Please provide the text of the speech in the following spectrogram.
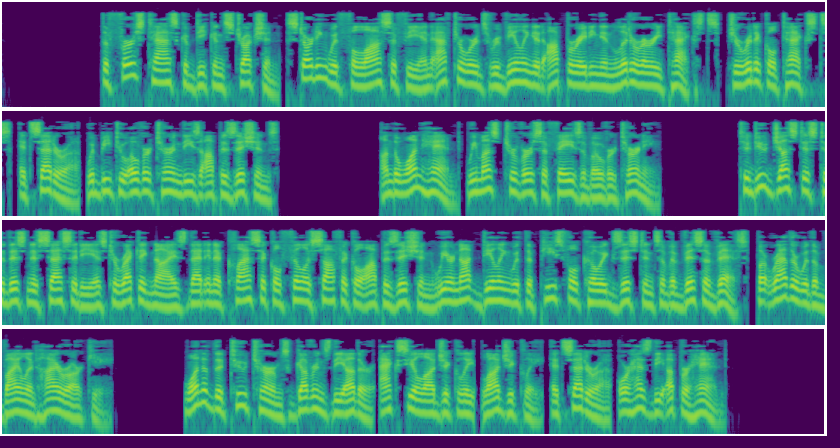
The first task of deconstruction, starting with philosophy and afterwards revealing it operating in literary texts, juridical texts, etc., would be to overturn these oppositions. On the one hand, we must traverse a phase of overturning. To do justice to this necessity is to recognize that in a classical philosophical opposition we are not dealing with the peaceful coexistence of a vis-a-vis, but rather with a violent hierarchy. One of the two terms governs the other axiologically, logically, etc., or has the upper hand.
